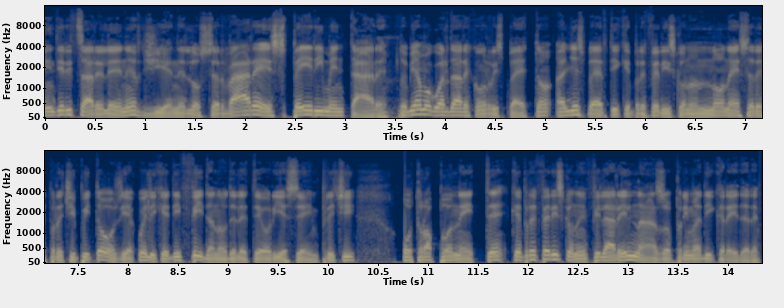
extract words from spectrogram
e indirizzare le energie nell'osservare e sperimentare. Dobbiamo guardare con rispetto agli esperti che preferiscono non essere precipitosi, a quelli che diffidano delle teorie semplici o troppo nette, che preferiscono infilare il naso prima di credere.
